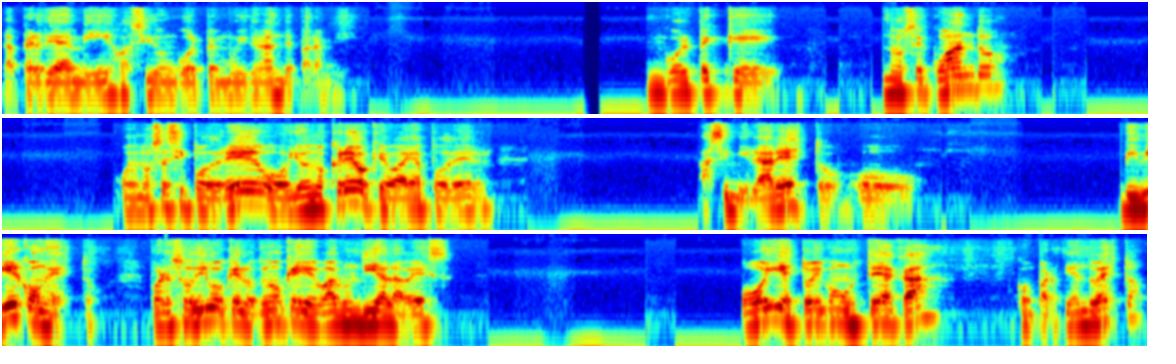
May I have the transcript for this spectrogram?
La pérdida de mi hijo ha sido un golpe muy grande para mí. Un golpe que no sé cuándo, o no sé si podré, o yo no creo que vaya a poder asimilar esto o vivir con esto. Por eso digo que lo tengo que llevar un día a la vez. Hoy estoy con usted acá compartiendo esto.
